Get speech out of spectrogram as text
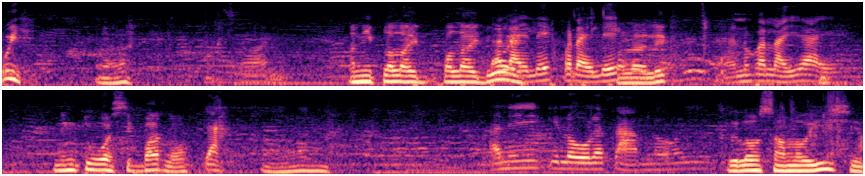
อุ้ยอ่าช้อนอันนี้ปลาไหลปลาไหลปด้ลาวยไหลเล็กปลาไหลเล็กปลาไหลเล็กอันนั้นปลาไหลใหญ่หนึ่งตัวสิบบาทเหรอจ้ะอ๋ออันนี้กิโลละสามร้อยคือโลสามร้อยยี่สิบ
